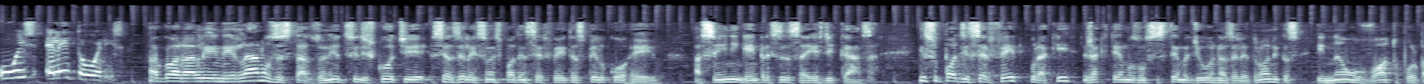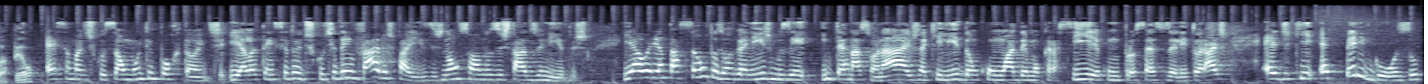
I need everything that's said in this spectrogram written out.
os eleitores. Agora, Aline, lá nos Estados Unidos se discute se as eleições podem ser feitas pelo correio. Assim, ninguém precisa sair de casa. Isso pode ser feito por aqui, já que temos um sistema de urnas eletrônicas e não o voto por papel? Essa é uma discussão muito importante e ela tem sido discutida em vários países, não só nos Estados Unidos. E a orientação dos organismos internacionais né, que lidam com a democracia, com processos eleitorais, é de que é perigoso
